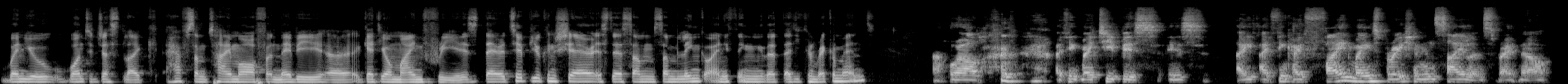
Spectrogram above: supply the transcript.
when you want to just like have some time off and maybe uh, get your mind free? Is there a tip you can share? Is there some some link or anything that, that you can recommend? Well, I think my tip is is I, I think I find my inspiration in silence right now.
